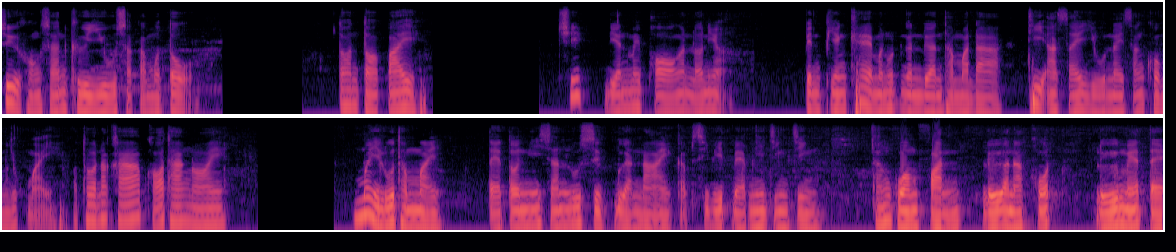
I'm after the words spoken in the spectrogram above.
ชื่อของฉันคือยูสากามโตะตอนต่อไป ชิเดียนไม่พองั้นเหรอเนี่ย เป็นเพียงแค่มนุษย์เงินเดือนธรรมดาที่อาศัยอยู่ในสังคมยุคใหม่ ขอโทษนะครับ ขอทางหน่อย ไม่รู้ทำไม แต่ตอนนี้ฉันรู้สึกเบื่อหน่ายกับชีวิตแบบนี้จริง ๆ ทั้งความฝันหรืออนาคต หรือแม้แต่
